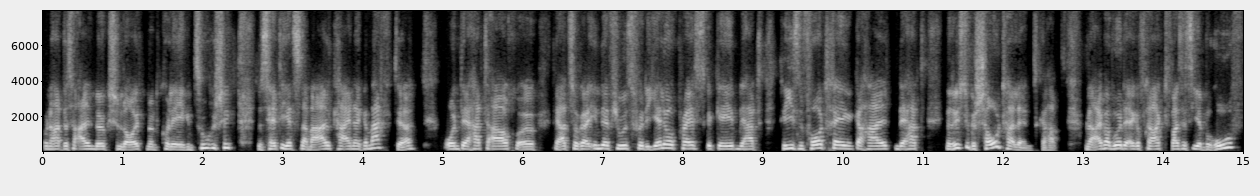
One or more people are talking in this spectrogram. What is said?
und hat es allen möglichen Leuten und Kollegen zugeschickt. Das hätte jetzt normal keiner gemacht, ja. Und er hat auch, äh, der hat sogar Interviews für die Yellow Press gegeben, der hat riesen Vorträge gehalten, der hat eine richtige Showtalent gehabt. Und einmal wurde er gefragt, was ist Ihr Beruf?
